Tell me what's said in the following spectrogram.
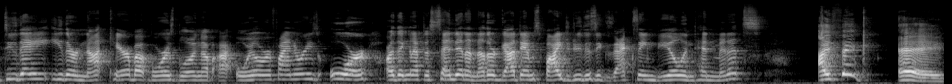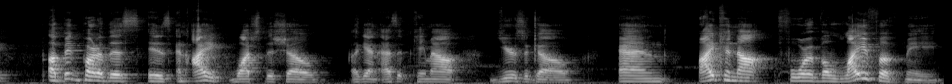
do they either not care about Boris blowing up oil refineries or are they going to have to send in another goddamn spy to do this exact same deal in 10 minutes? I think a a big part of this is and I watched this show again as it came out years ago and I cannot, for the life of me,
